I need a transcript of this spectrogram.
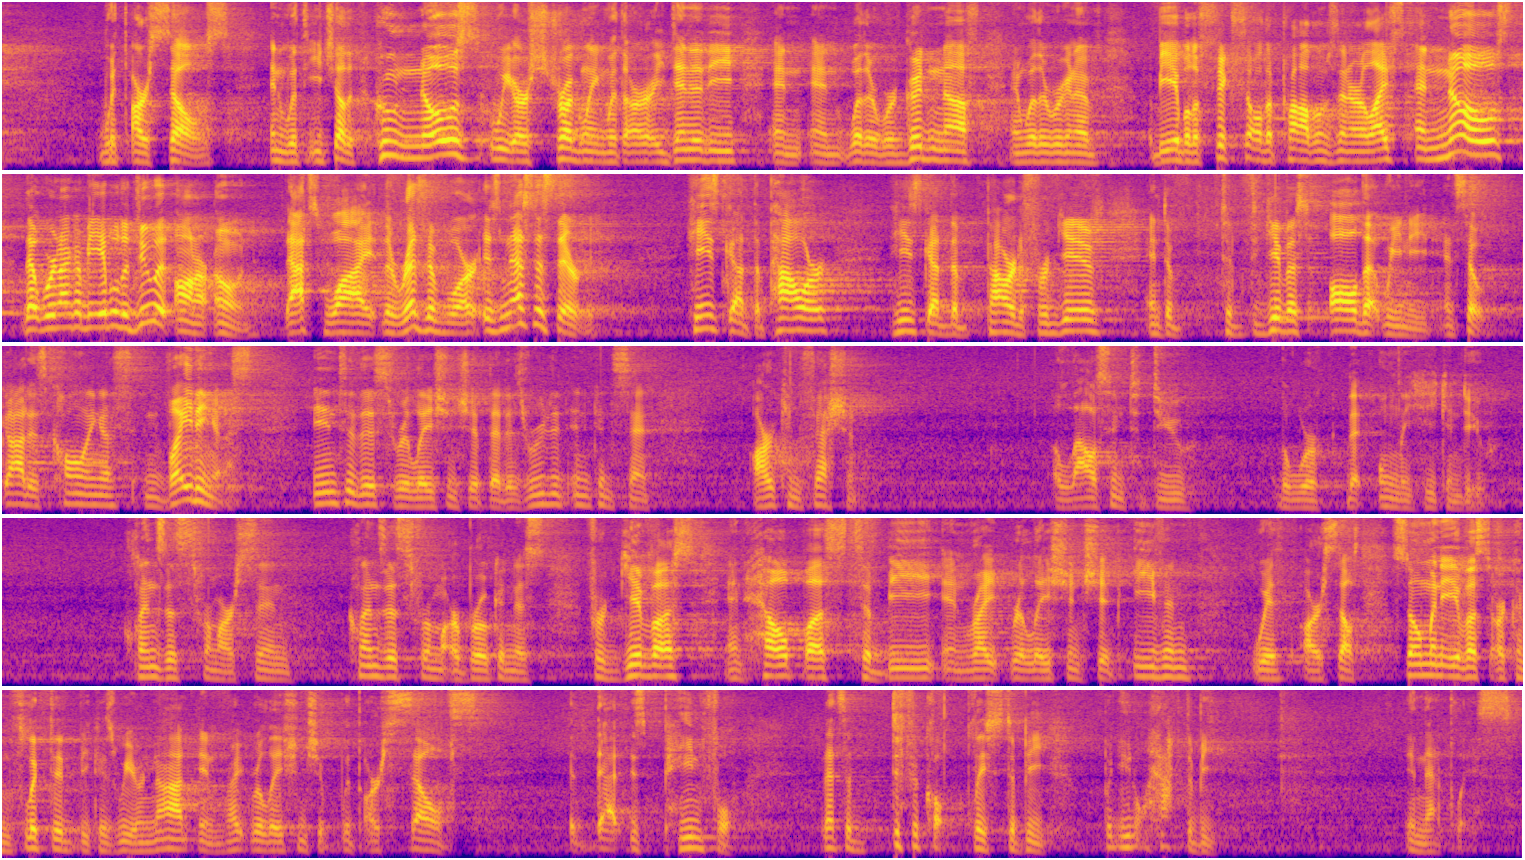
with ourselves, and with each other, who knows we are struggling with our identity and, and whether we're good enough and whether we're going to be able to fix all the problems in our lives and knows that we're not going to be able to do it on our own. That's why the reservoir is necessary. He's got the power, He's got the power to forgive and to, to, to give us all that we need. And so God is calling us, inviting us into this relationship that is rooted in consent. Our confession allows Him to do the work that only He can do. Cleanse us from our sin, cleanse us from our brokenness, forgive us and help us to be in right relationship, even with ourselves. So many of us are conflicted because we are not in right relationship with ourselves. That is painful. That's a difficult place to be, but you don't have to be in that place.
